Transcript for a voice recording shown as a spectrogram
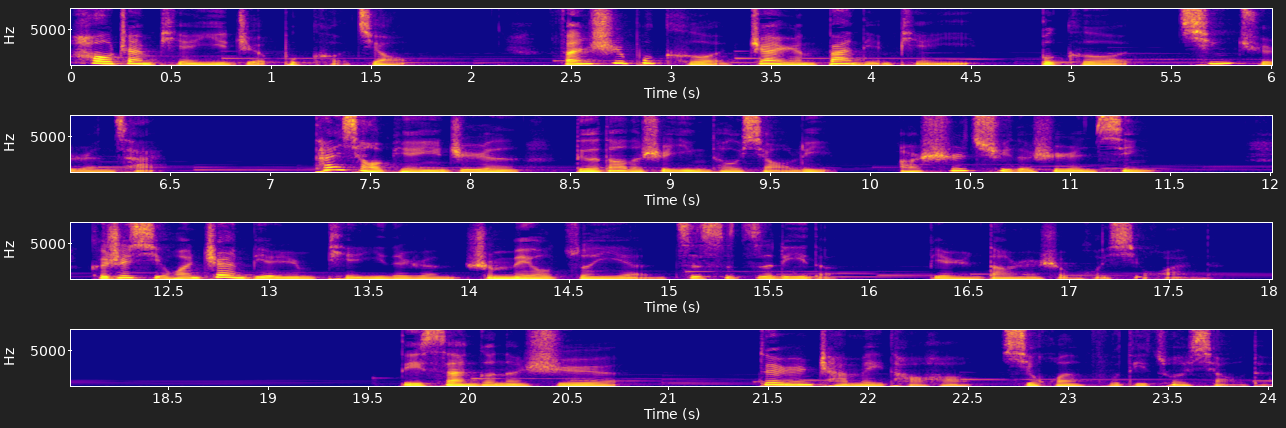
好占便宜者不可交，凡事不可占人半点便宜。”不可轻取人才，贪小便宜之人得到的是蝇头小利，而失去的是人心。可是喜欢占别人便宜的人是没有尊严、自私自利的，别人当然是不会喜欢的。第三个呢是对人谄媚讨好，喜欢伏低做小的。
